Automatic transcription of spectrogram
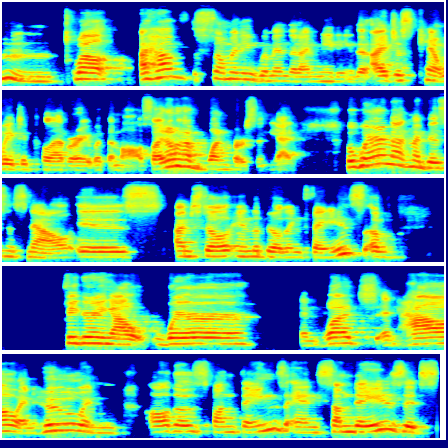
hmm. Well, I have so many women that I'm meeting that I just can't wait to collaborate with them all. So I don't have one person yet. But where I'm at in my business now is I'm still in the building phase of figuring out where and what and how and who and all those fun things. And some days it's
